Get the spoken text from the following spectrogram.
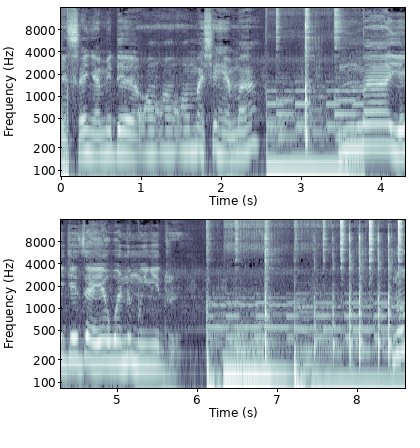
Yes, I am me on my shahema. Ma, ye just a year one moon you drew. No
